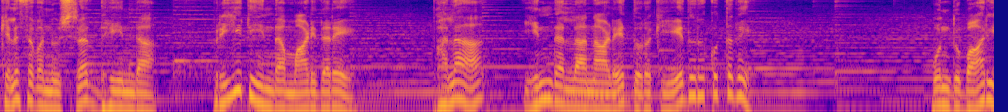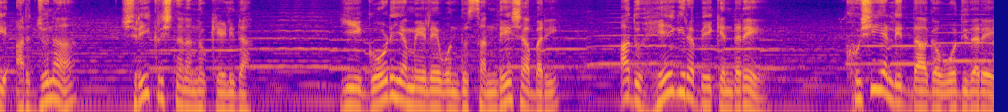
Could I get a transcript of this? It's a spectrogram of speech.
ಕೆಲಸವನ್ನು ಶ್ರದ್ಧೆಯಿಂದ, ಪ್ರೀತಿಯಿಂದ ಮಾಡಿದರೆ ಫಲ ಇಂದಲ್ಲ ನಾಳೆ ದೊರಕಿಯೇ ದೊರಕುತ್ತದೆ. ಒಂದು ಬಾರಿ ಅರ್ಜುನ ಶ್ರೀಕೃಷ್ಣನನ್ನು ಕೇಳಿದ, ಈ ಗೋಡೆಯ ಮೇಲೆ ಒಂದು ಸಂದೇಶ ಬರಿ, ಅದು ಹೇಗಿರಬೇಕೆಂದರೆ, ಖುಷಿಯಲ್ಲಿದ್ದಾಗ ಓದಿದರೆ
